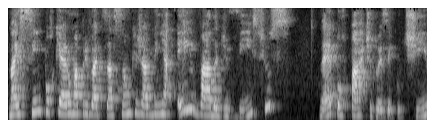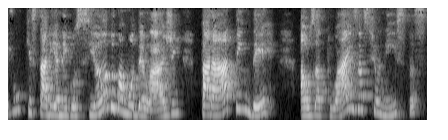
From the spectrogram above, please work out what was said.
Mas sim porque era uma privatização que já vinha eivada de vícios, né, por parte do executivo, que estaria negociando uma modelagem para atender aos atuais acionistas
